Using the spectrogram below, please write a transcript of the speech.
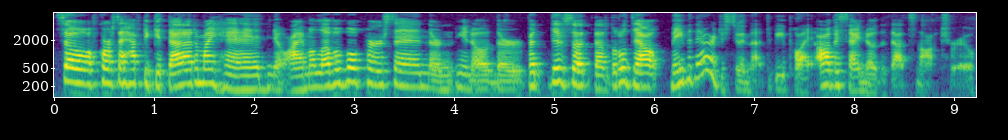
So of course I have to get that out of my head. No, I'm a lovable person. They're, you know, they're, but there's a, that little doubt. Maybe they are just doing that to be polite. Obviously, I know that that's not true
